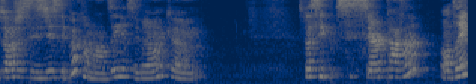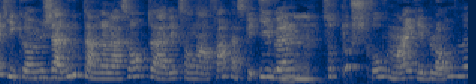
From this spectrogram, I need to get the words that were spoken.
Genre, je sais, je sais pas comment dire. C'est vraiment comme. C'est parce que c'est- c'est c'est un parent. On dirait qu'il est comme jaloux de ta relation que t'as avec son enfant parce qu'ils veulent, Mhm. surtout je trouve mère et blonde là,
